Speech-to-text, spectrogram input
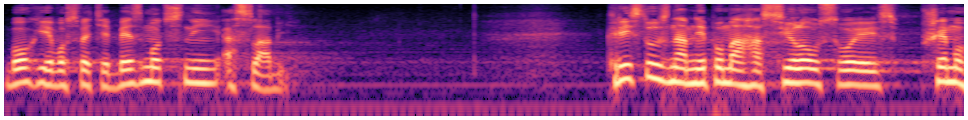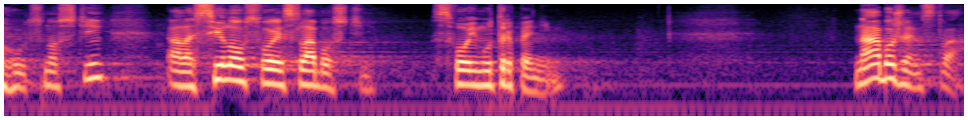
Boh je vo svete bezmocný a slabý. Kristus nám nepomáha silou svojej všemohúcnosti, ale silou svojej slabosti, svojim utrpením. Náboženstva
